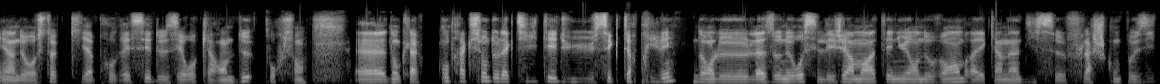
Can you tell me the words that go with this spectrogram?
et un Eurostock qui a progressé de 0,42%. Euh, donc la contraction de l'activité du secteur privé dans la zone euro s'est légèrement atténuée en novembre avec un indice flash composite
